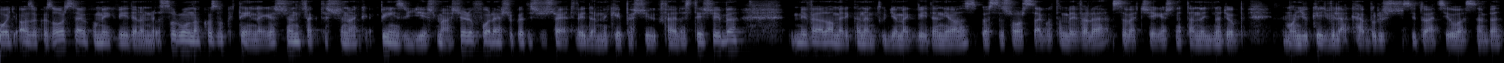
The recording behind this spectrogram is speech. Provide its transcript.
hogy azok az országok, amelyek védelemre szorulnak, azok ténylegesen fektessenek pénzügyi és más erőforrásokat és a saját védelmi képességük fejlesztésébe, mivel Amerika nem tudja megvédeni az összes országot, amely vele szövetséges, netán egy nagyobb, mondjuk egy világháborús szituációval szemben.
